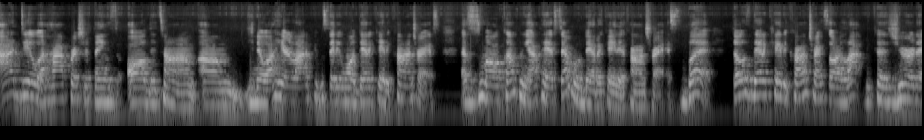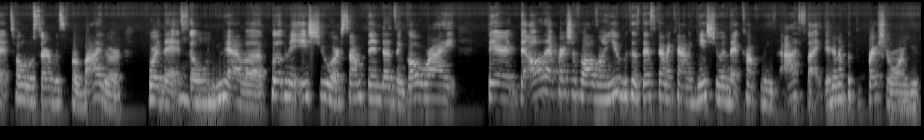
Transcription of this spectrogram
I deal with high pressure things all the time. Um, you know, I hear a lot of people say they want dedicated contracts. As a small company, I've had several dedicated contracts, but those dedicated contracts are a lot because you're that total service provider for that. Mm-hmm. So when you have a equipment issue or something doesn't go right, there the, all that pressure falls on you because that's going to count against you in that company's eyesight. They're going to put the pressure on you.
